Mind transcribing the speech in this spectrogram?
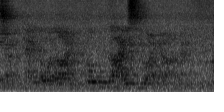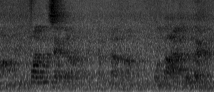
常听到嘅都系高阶思维嘅能分析嘅等等啦咁但系好明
